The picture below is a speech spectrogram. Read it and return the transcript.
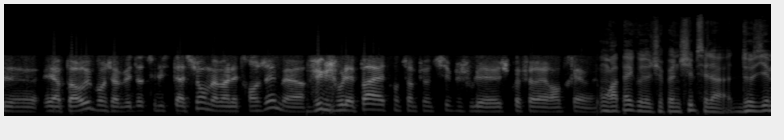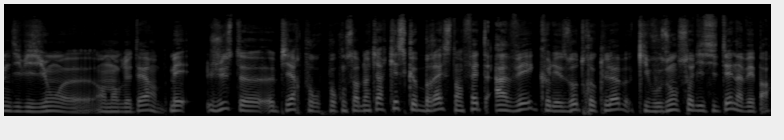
est apparu. Bon, j'avais d'autres sollicitations, même à l'étranger, mais vu que je voulais pas être en championship, je, voulais, je préférais rentrer. Ouais. On rappelle que le championship, c'est la deuxième division en Angleterre. Mais juste, euh, Pierre, pour, pour qu'on soit bien clair, qu'est-ce que Brest en fait avait que les autres clubs qui vous ont sollicité n'avaient pas?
